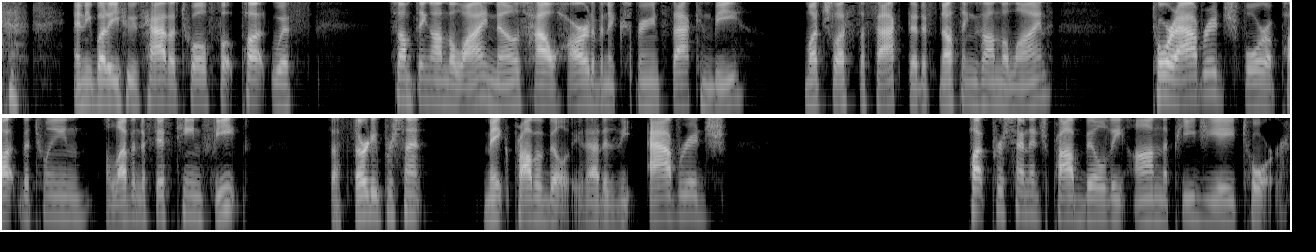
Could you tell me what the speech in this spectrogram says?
anybody who's had a 12 foot putt with something on the line knows how hard of an experience that can be, much less the fact that if nothing's on the line, Tour average for a putt between 11 to 15 feet is a 30% make probability. That is the average putt percentage probability on the PGA Tour,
